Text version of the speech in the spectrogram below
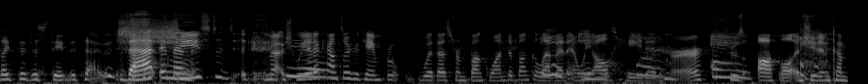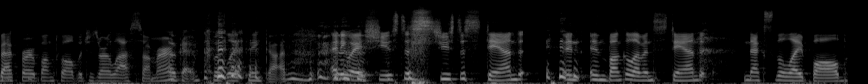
like to just state the time. That and she then used to. d- ma- We had a counselor who came for, with us from bunk one to bunk eleven, and we all hated one her. She was awful, and she didn't come back for our bunk twelve, which is our last summer. Okay. but like, thank God. Anyway, she used to she used to stand in in bunk eleven, stand next to the light bulb,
